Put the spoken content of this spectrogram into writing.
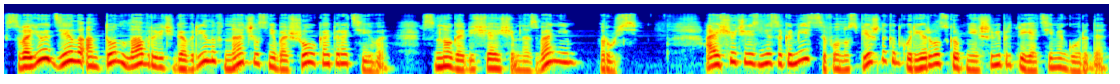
Свое дело Антон Лаврович Гаврилов начал с небольшого кооператива с многообещающим названием «Русь». А еще через несколько месяцев он успешно конкурировал с крупнейшими предприятиями города.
